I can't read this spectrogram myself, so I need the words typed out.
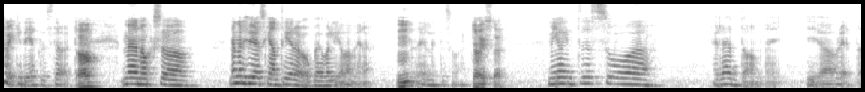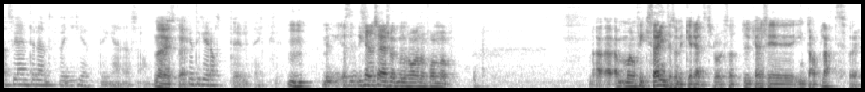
Vilket är jättestört. Ja. Men också, nej men hur jag ska hantera och behöva leva med det. Mm. Det är lite så. ja, just det. Men jag är inte så rädd av mig i övrigt. Alltså jag är inte rädd för getingar och sånt. Nej, just Jag det. kan tycka råttor är lite äckligt. Mm. Men alltså, det kanske är så att man har någon form av... Äh, Man fixar inte så mycket rädslor, så att du kanske inte har plats för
